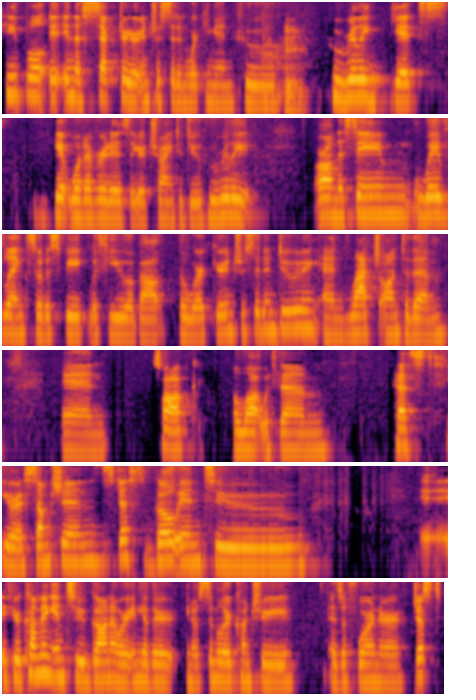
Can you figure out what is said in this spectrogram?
people in the sector you're interested in working in who mm-hmm. who really gets get whatever it is that you're trying to do, who really are on the same wavelength, so to speak, with you about the work you're interested in doing and latch onto them and talk a lot with them, test your assumptions, just go into if you're coming into Ghana or any other, you know, similar country as a foreigner, just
